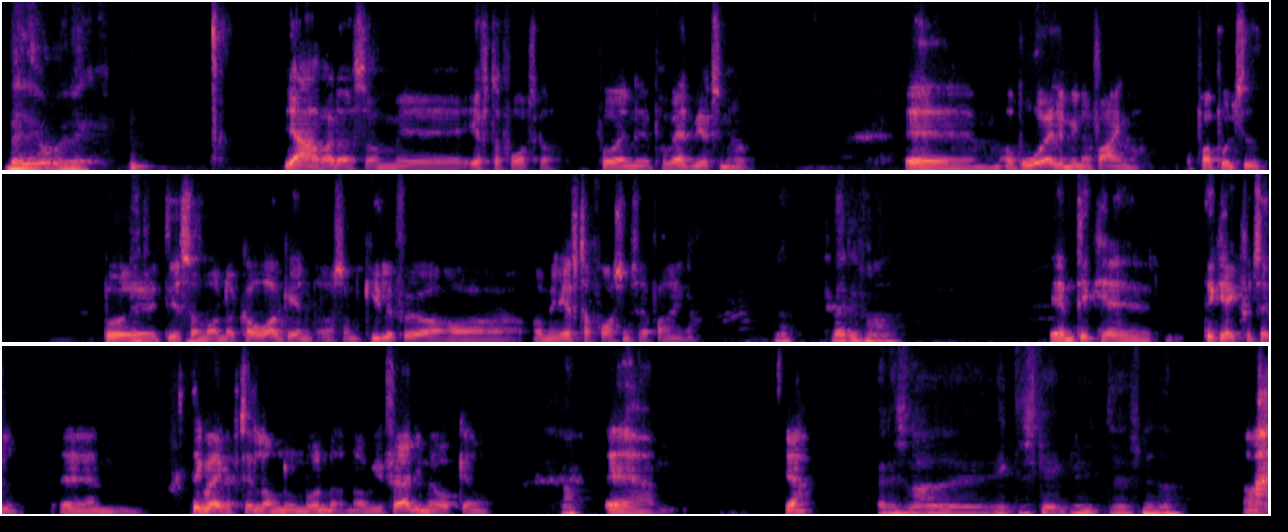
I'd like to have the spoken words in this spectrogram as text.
Hvad laver du i dag? Jeg arbejder som øh, efterforsker på en øh, privat virksomhed, øh, og bruger alle mine erfaringer fra politiet. Både ja. det som undercover-agent og som kildefører og, og mine efterforskningserfaringer. Ja. Hvad er det for noget? Jamen, det kan, det kan jeg ikke fortælle. Øhm, det kan være, jeg kan fortælle om nogle måneder, når vi er færdige med opgaven. Ja. Øhm, ja. Er det sådan noget øh, ægteskabeligt øh, fnider? Nej,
